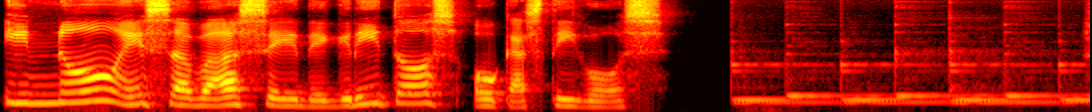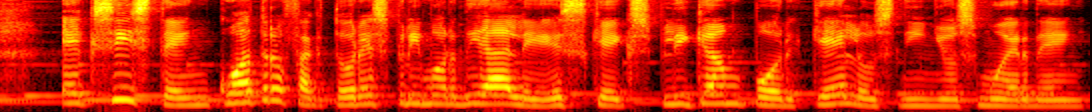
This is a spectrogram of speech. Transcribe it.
y no es a base de gritos o castigos. Existen cuatro factores primordiales que explican por qué los niños muerden,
